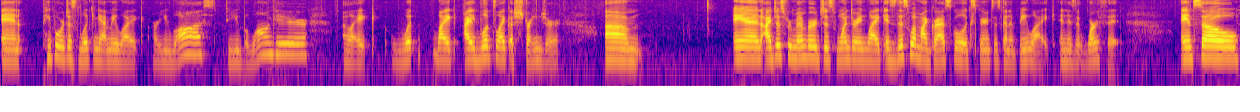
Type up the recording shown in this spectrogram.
And people were just looking at me like, are you lost? Do you belong here? Like, what, like, I looked like a stranger. Um, and I just remember just wondering, like, is this what my grad school experience is going to be like? And is it worth it? And so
